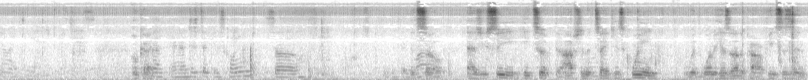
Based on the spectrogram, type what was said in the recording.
No idea. Okay. And I just took his queen, so you can take him And so as you see, he took the option to take his queen with one of his other power pieces, and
